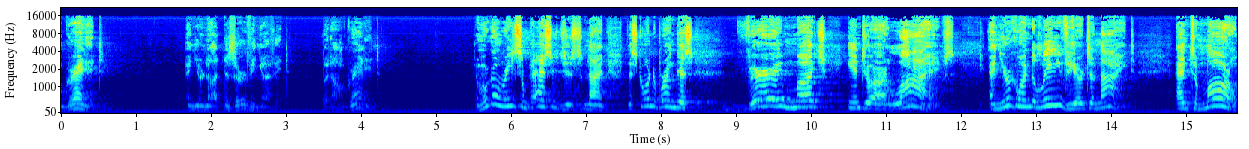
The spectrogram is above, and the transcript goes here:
grant it. And you're not deserving of it, but I'll grant it. And we're going to read some passages tonight that's going to bring this very much into our lives. And you're going to leave here tonight and tomorrow,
